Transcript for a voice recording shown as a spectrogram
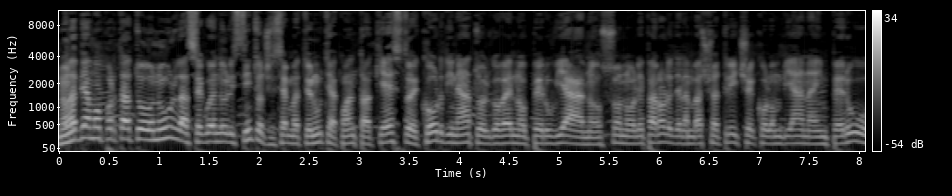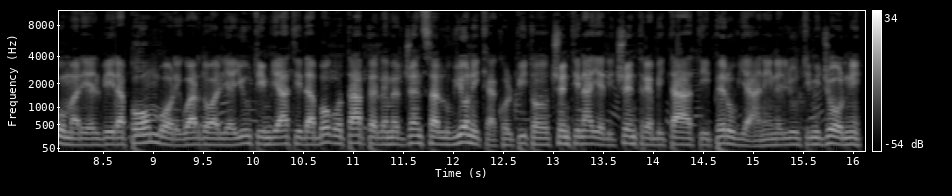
non abbiamo portato nulla seguendo l'istinto, ci siamo attenuti a quanto ha chiesto e coordinato il governo peruviano. Sono le parole dell'ambasciatrice colombiana in Perù, Maria Elvira Pombo, riguardo agli aiuti inviati da Bogotà per l'emergenza alluvioni che ha colpito centinaia di centri abitati peruviani negli ultimi giorni.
